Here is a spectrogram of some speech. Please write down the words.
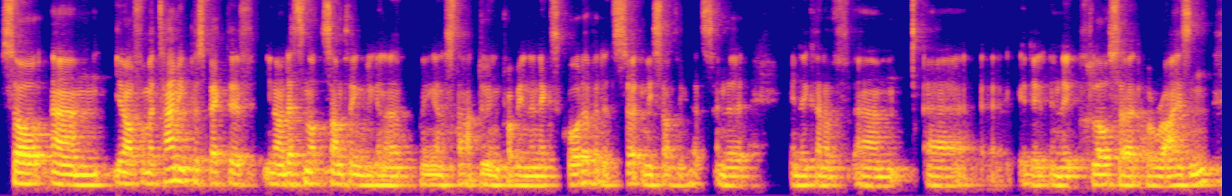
So um, you know, from a timing perspective, you know, that's not something we're gonna we're gonna start doing probably in the next quarter, but it's certainly something that's in the in the kind of um, uh, in, the, in, the, closer horizon,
